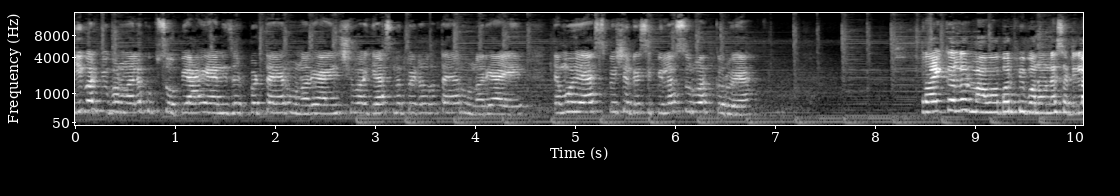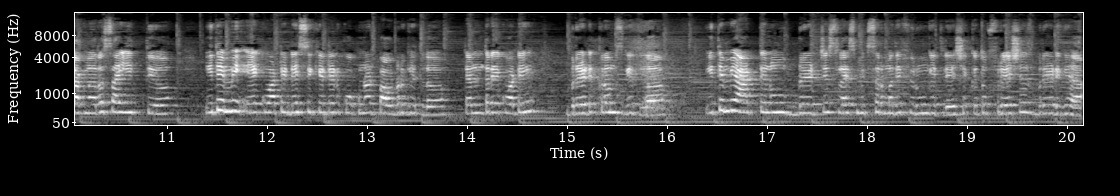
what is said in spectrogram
ही बर्फी बनवायला खूप सोपी आहे आणि झटपट तयार होणारी आहे आणि शिवाय गॅस न पेटवता तयार होणारी आहे. त्यामुळे या स्पेशल रेसिपीला सुरुवात करूया. ट्राय कलर मावा बर्फी बनवण्यासाठी लागणारं साहित्य. इथे मी एक वाटी डेसिकेटेड कोकोनट पावडर घेतलं. त्यानंतर एक वाटी ब्रेड क्रम्स घेतला. इथे मी आठ ते नऊ ब्रेडचे स्लाइस मिक्सरमध्ये फिरून घेतले शक्यतो फ्रेशच ब्रेड घ्या.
